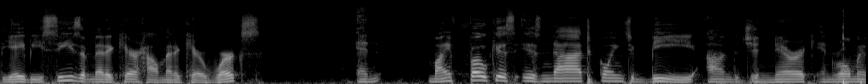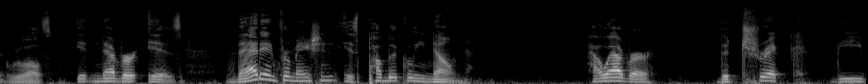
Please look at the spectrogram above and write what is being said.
the ABCs of Medicare, how Medicare works. And my focus is not going to be on the generic enrollment rules. It never is. That information is publicly known. However, the trick, the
